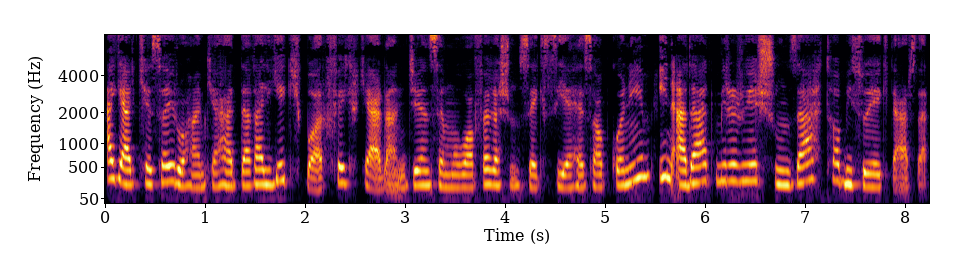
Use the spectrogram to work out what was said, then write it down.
اگر کسایی رو هم که حداقل یک بار فکر کردن جنس موافقشون سکسیه حساب کنیم این عدد میره روی 16 تا 21 درصد.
